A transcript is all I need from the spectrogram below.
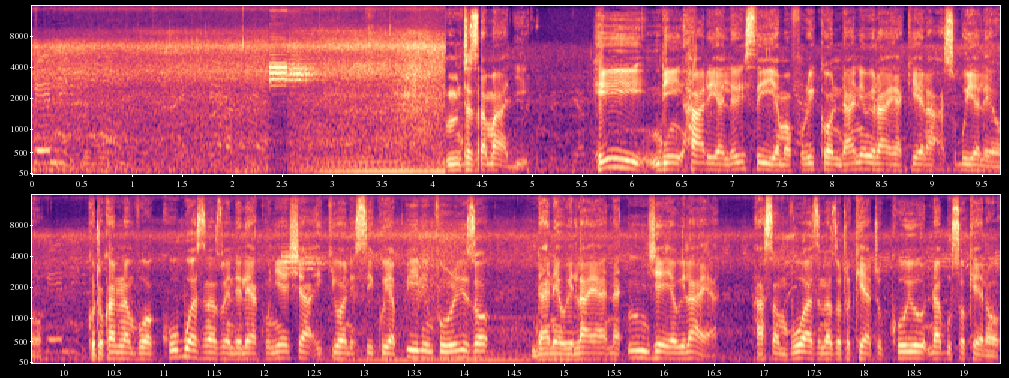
Kendi. Mtazamaji, hii ni hali halisi ya mafuriko ndani ya wilaya ya Kyela asubuhi ya leo kutokana na mvua kubwa zinazoendelea kunyesha ikiwa ni siku ya pili mfululizo ndani ya wilaya na nje ya wilaya, hasa mvua zinazotokea Tukuyu na Busokelo.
